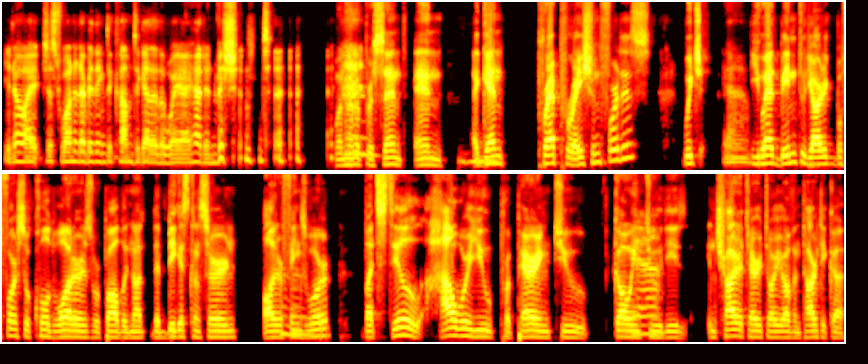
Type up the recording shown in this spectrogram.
you know i just wanted everything to come together the way i had envisioned One hundred percent. And again, preparation for this, which yeah you had been to the Arctic before, so cold waters were probably not the biggest concern. Other things Mhm. were, but still, how were you preparing to go Yeah. into these uncharted territory of Antarctica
